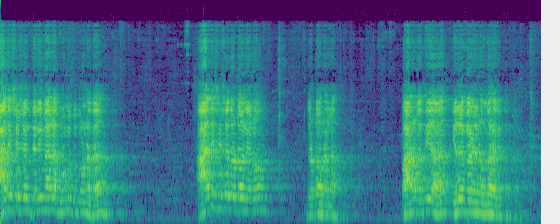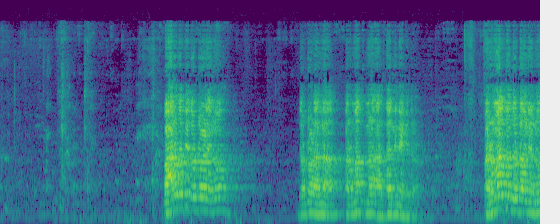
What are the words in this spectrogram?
ಆದಿಶೇಷನ್ ತಲೆ ಮೇಲೆ ಭೂಮಿ ಕುತ್ಕೊಂಡದ? ಆದಿಶೇಷ ದೊಡ್ಡವನೇನು? ದೊಡ್ಡವನಲ್ಲ. ಪಾರ್ವತಿಯ ಕಿರುಬೆರಳಿನ ಉಂಗರಾಗಿತ್ತಂತ ಪಾರ್ವತಿ ದೊಡ್ಡವಳೇನು? ದೊಡ್ಡವಳಲ್ಲ, ಪರಮಾತ್ಮನ ಅರ್ಧಾಂಗಿನೇ ಆಗಿದ್ದಳು ಪರಮಾತ್ಮ ದೊಡ್ಡವನೇನು?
